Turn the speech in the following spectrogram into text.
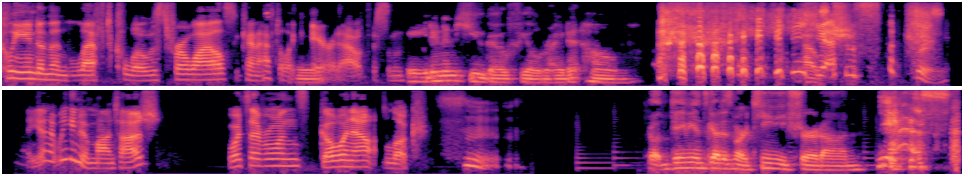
cleaned and then left closed for a while, so you kind of have to like Mm. air it out. There's some. Aidan and Hugo feel right at home. yes. True. Yeah, we can do a montage. What's everyone's going out look? Hmm. Oh, Damien's got his martini shirt on. Yes.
